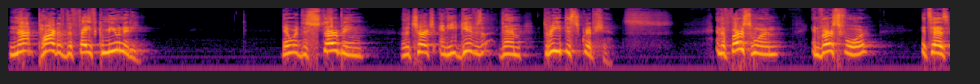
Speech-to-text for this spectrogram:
not part of the faith community. They were disturbing the church, and he gives them three descriptions. In the first one, in verse 4, it says,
